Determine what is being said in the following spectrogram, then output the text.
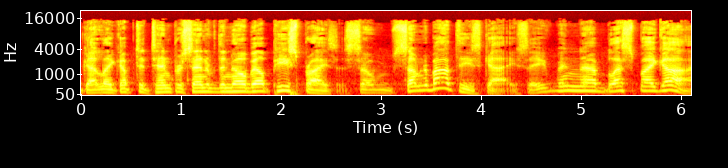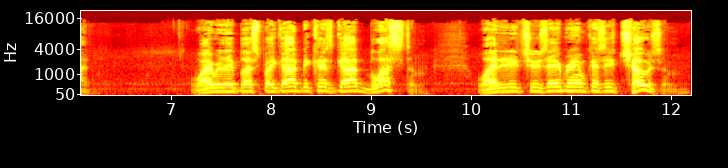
got like up to 10% of the Nobel Peace Prizes. So, something about these guys. They've been uh, blessed by God. Why were they blessed by God? Because God blessed them. Why did he choose Abraham? Because he chose him.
